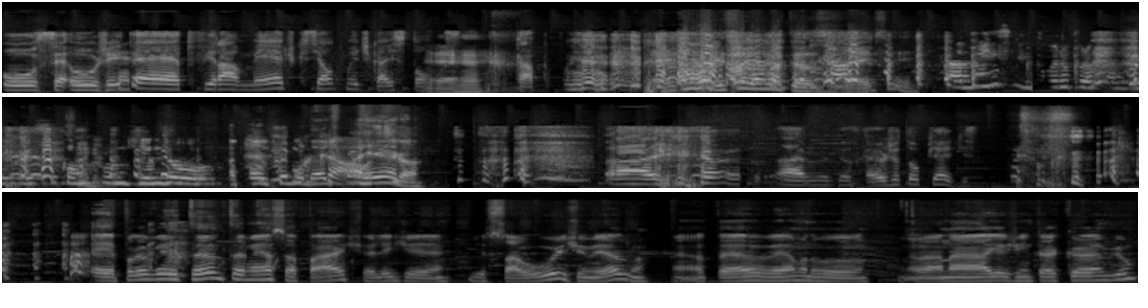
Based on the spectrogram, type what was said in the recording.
O, o, jeito é tu virar médico e se automedicar estompo. É, Capa. é isso, é aí, Matheus. É isso aí. Tá bem seguro pra fazer isso, confundindo. Pode mudar de carreira, ó. Ai, ai, meu Deus, cara, hoje eu tô piadista. É, aproveitando também essa parte ali de, de saúde mesmo, até vemos no, na área de intercâmbio,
